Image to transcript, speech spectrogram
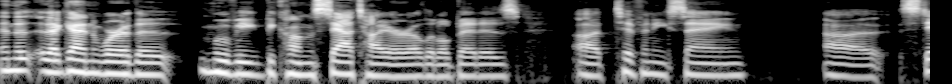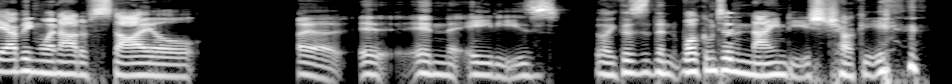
and the, again, where the movie becomes satire a little bit is uh, Tiffany saying, uh, "Stabbing went out of style uh, in the '80s. Like this is the welcome to the '90s, Chucky."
